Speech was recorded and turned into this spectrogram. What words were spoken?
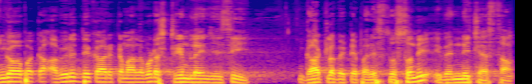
ఇంకో పక్క అభివృద్ధి కార్యక్రమాలను కూడా స్ట్రీమ్ లైన్ చేసి ఘాట్లో పెట్టే పరిస్థితి వస్తుంది. ఇవన్నీ చేస్తాం.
